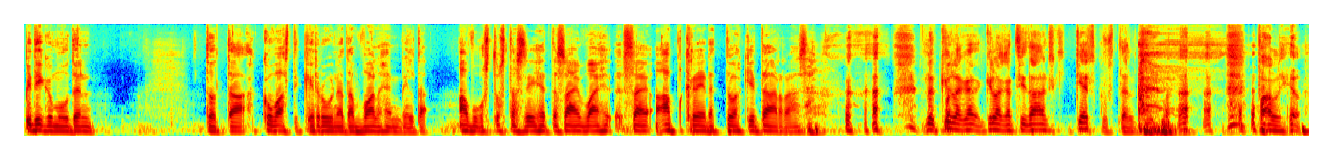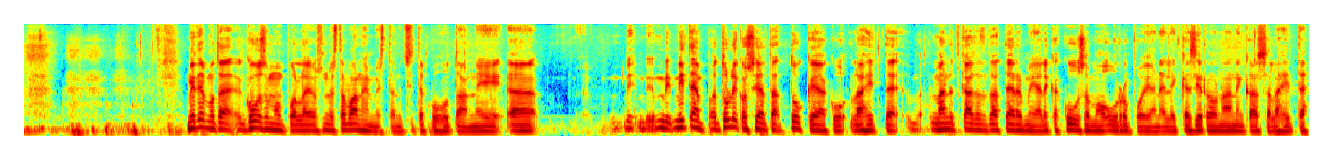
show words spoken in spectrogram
Pitikö muuten tota, kovasti keruinata vanhemmilta avustusta siihen, että sai, vai, sai upgradeattua kitaraansa? no kyllä, kyllä siitä ainakin keskusteltiin paljon. Miten muuten Kuusamon puolella, jos näistä vanhemmista nyt sitten puhutaan, niin ää, mi- mi- miten, tuliko sieltä tukea, kun lähitte, mä nyt käytän tätä termiä, eli Kuusamon urpojen, eli Sironaanin kanssa lähitte,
